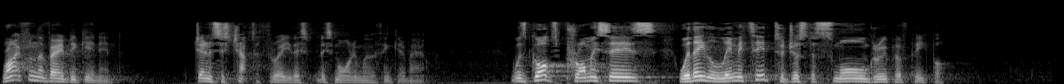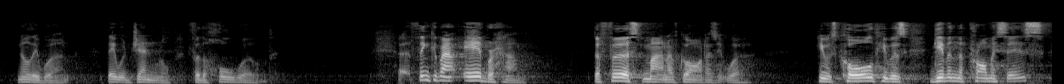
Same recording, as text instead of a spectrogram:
Right from the very beginning, Genesis chapter 3 this, this morning we were thinking about. Was God's promises, were they limited to just a small group of people? No, they weren't. They were general for the whole world. Uh, think about Abraham, the first man of God, as it were. He was called, he was given the promises.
